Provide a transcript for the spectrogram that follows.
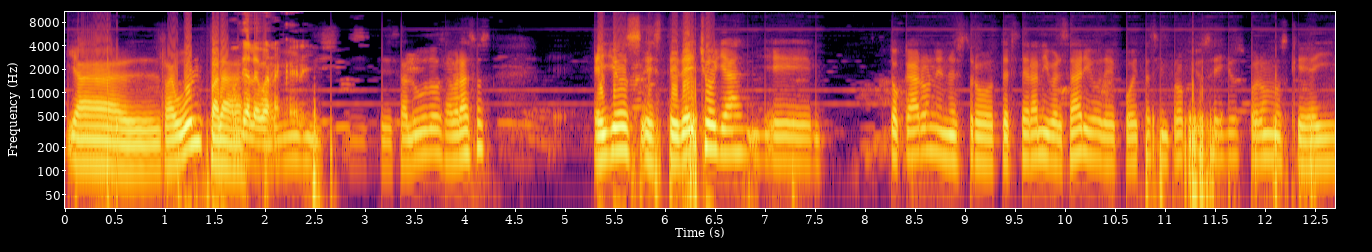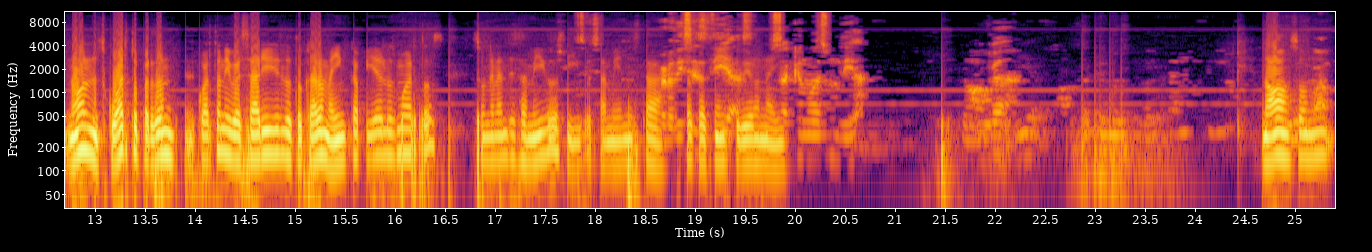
y al Raúl para Un día le van a caer. este, saludos, abrazos. Ellos, este, de hecho, ya eh, tocaron en nuestro tercer aniversario de Poetas Impropios. Ellos fueron los que ahí, no, en el cuarto, perdón, el cuarto aniversario ellos lo tocaron ahí en Capilla de los Muertos. Son grandes amigos y pues también esta, Pero esta dices ocasión días, estuvieron o ahí. sea que no es un día. Dura- No, son,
